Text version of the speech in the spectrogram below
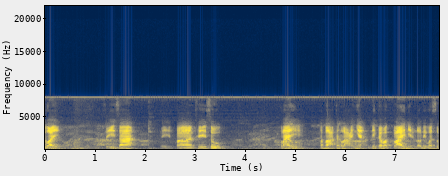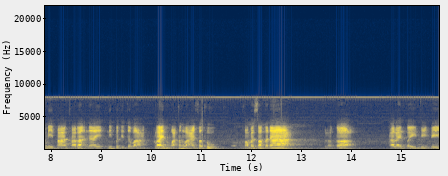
ด้วยศีรษะนี่ปาเทสุใกล้พระบาททั้งหลายเนี่ยนี่แปลว่าใกล้เนี่ยเราเรียกว่าสมีปานธาระในนิปติตวาใกล้พระบาททั้งหลายสถุ ของพระสัปดา แล้วก็อะไรไปติดี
